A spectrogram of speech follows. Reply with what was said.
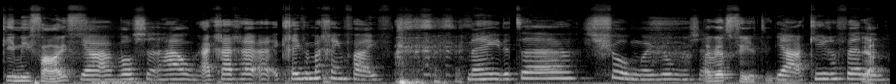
Kimmy 5. Ja, was een hou. Ik, uh, ik geef hem maar geen 5. nee, dat. Uh, jongen, jongens. Hij werd 14. Ja, Kierenvellen. Ja.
